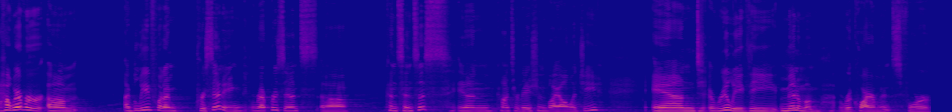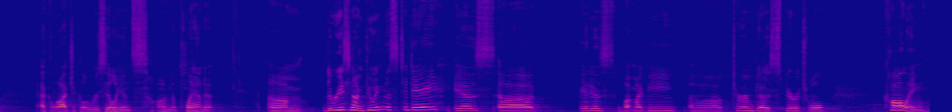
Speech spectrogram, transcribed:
However, um, I believe what I'm presenting represents uh, consensus in conservation biology and really the minimum requirements for ecological resilience on the planet. Um, the reason I'm doing this today is uh, it is what might be uh, termed a spiritual calling.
